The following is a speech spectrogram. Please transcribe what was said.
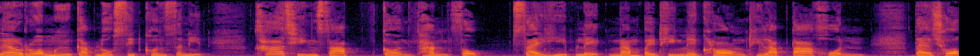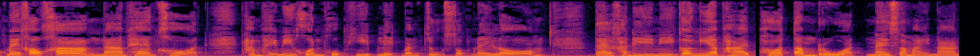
แล้วร่วมมือกับลูกศิษย์คนสนิท ฆ่าชิงทรัพย์ ก่อนหั่นศพ ใส่หีบเหล็กนำไปทิ้งในคลองที่รับตาคน แต่โชคไม่เข้าข้างน้ำแห้งขอดทำให้มีคนพบหีบเหล็กบรรจุศพในล้อม แต่คดีนี้ก็เงียบหายเพราะตำรวจในสมัยนั้น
